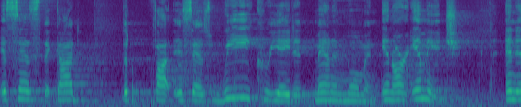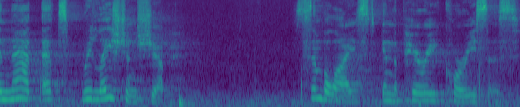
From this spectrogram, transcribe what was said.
It says that God, the, it says, we created man and woman in our image. And in that, that's relationship symbolized in the perichoresis.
